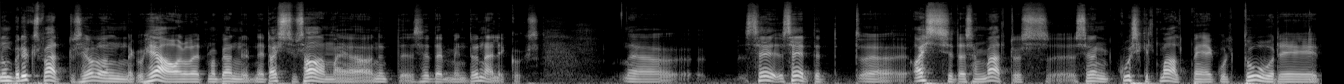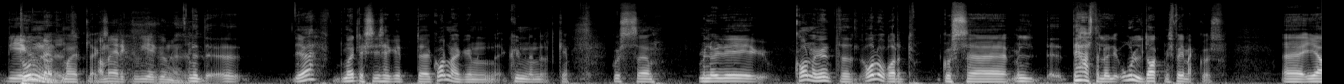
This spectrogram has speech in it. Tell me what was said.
number üks väärtus ei ole olnud nagu heaolu, et ma pean nüüd neid asju saama ja need, see teeb mind õnnelikuks. see, see, et, et äh, asjades on väärtus, see on kuskilt maalt meie kultuuri tulnud, ma ütleks. Ameerika viiekümnendad. Äh, jah, ma ütleks isegi, et kolmekümne, kümnendatki, kus äh, meil oli kolmekümnendatel olukord, kus äh, meil tehastel oli hull tootmisvõimekus. ja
